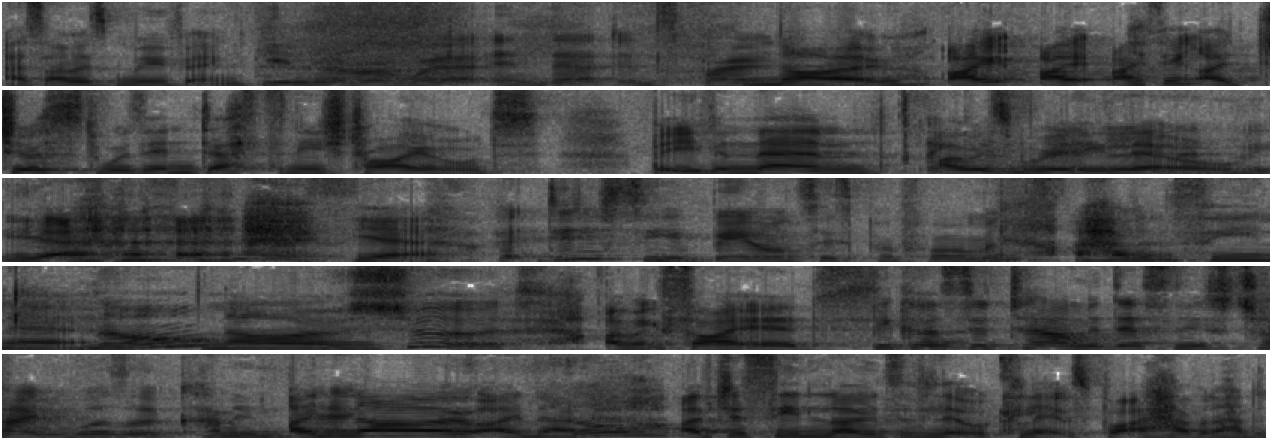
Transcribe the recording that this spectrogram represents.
as I was moving. You never were in that inspired. No, I, I, I think I just was in Destiny's Child, but even then I, I was really little. that, Yeah, yeah. Uh, Did you see Beyonce's performance? I haven't seen it. No. no. You should. I'm excited. Because you tell me Destiny's Child was a coming back. I know, I know. so- I've just seen loads of little clips, but I haven't had a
